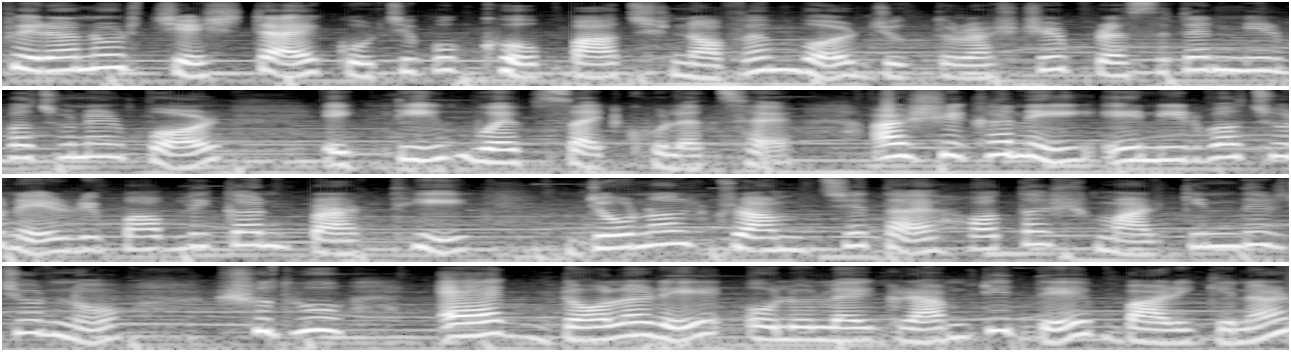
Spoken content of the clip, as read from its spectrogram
ফেরানোর চেষ্টায় কর্তৃপক্ষ পাঁচ নভেম্বর যুক্তরাষ্ট্রের প্রেসিডেন্ট নির্বাচনের পর একটি ওয়েবসাইট খুলেছে। আর সেখানেই এই নির্বাচনে রিপাবলিকান প্রার্থী ডোনাল্ড ট্রাম্প জেতায় হতাশ মার্কিনদের জন্য শুধু এক ডলারে ওলোলাই গ্রামটিতে বাড়ি কেনার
